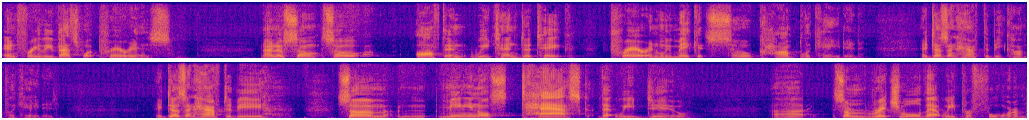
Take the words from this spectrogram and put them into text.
and freely. That's what prayer is. Now, I know so, so often we tend to take prayer and we make it so complicated. It doesn't have to be complicated. It doesn't have to be some meaningless task that we do, uh, some ritual that we perform.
